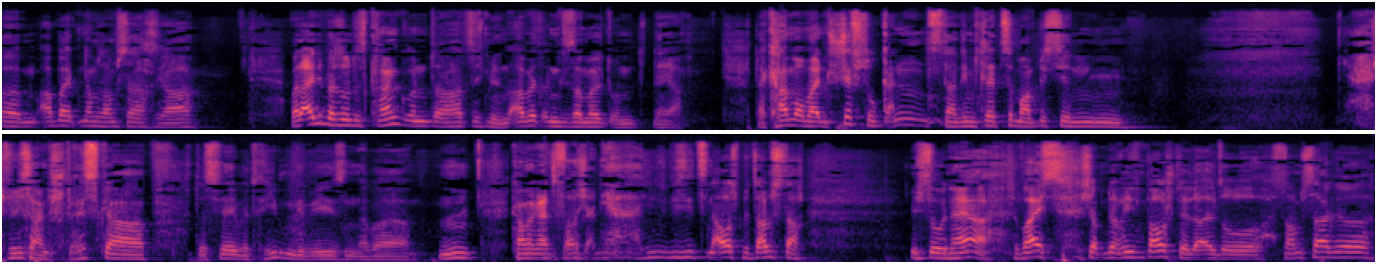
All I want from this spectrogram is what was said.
ähm, arbeiten am Samstag, ja. Weil eine Person ist krank und da hat sich mit den Arbeit angesammelt und naja. Da kam auch mein Chef so ganz, nachdem das letzte Mal ein bisschen ich will nicht sagen Stress gab, das wäre übertrieben gewesen, aber hm, kam man ganz vorsichtig an, ja, wie sieht's denn aus mit Samstag? Ich so, naja, du weißt, ich habe eine riesen Baustelle, also Samstage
